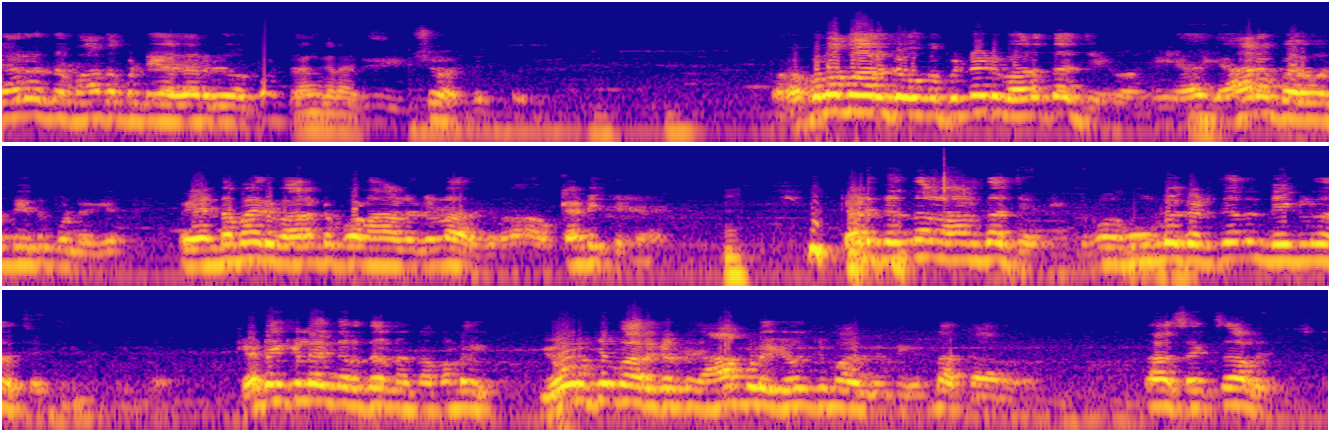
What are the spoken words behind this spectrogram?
யாரும் இந்த மாதப்பட்டியார். இஷ்யூ எடுத்துட்டு போறீங்க பிரபலமா இருக்கவங்க பின்னாடி வரத்தான் செய்வாங்க. யார வந்து இது பண்ணுவீங்க? இப்ப என்ன மாதிரி வரட்டு போன ஆளுங்கள்லாம் இருக்கிறோம். அவன் கிடைக்கல. ம். கிடைச்சதுன்னா நான் தான் சேர்த்துக்கிட்டு உங்களுக்கு கிடைச்சது நீங்களும் தான் சேர்த்துக்கிட்டு கிடைக்கலங்கிறத நம்மள யோக்கியமா இருக்கிறது ஆம்பளை யோக்கியமா இருக்கிறதுக்கு என்ன காரணம்? நான் செக்ஸாலஜிஸ்ட்.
